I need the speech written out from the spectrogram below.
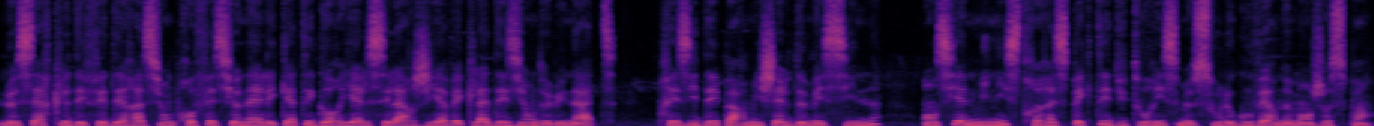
le cercle des fédérations professionnelles et catégorielles s'élargit avec l'adhésion de l'UNAT, présidée par Michel de Messine, ancienne ministre respectée du tourisme sous le gouvernement Jospin.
